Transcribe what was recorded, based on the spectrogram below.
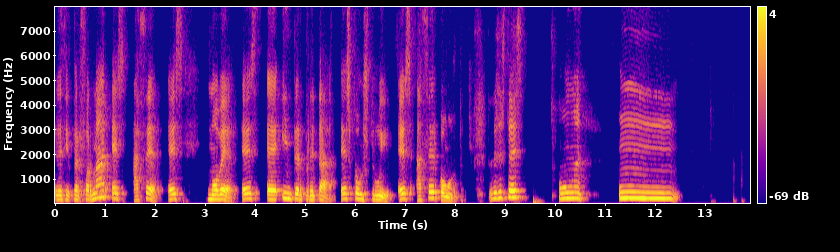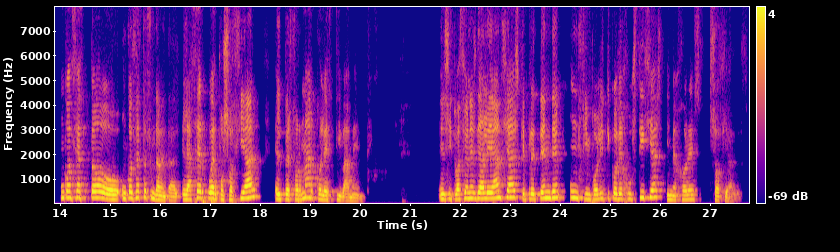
Es decir, performar es hacer, es mover, es eh, interpretar, es construir, es hacer con otros. Entonces, este es un, un, concepto, un concepto fundamental, el hacer cuerpo social, el performar colectivamente en situaciones de alianzas que pretenden un fin político de justicias y mejores sociales.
